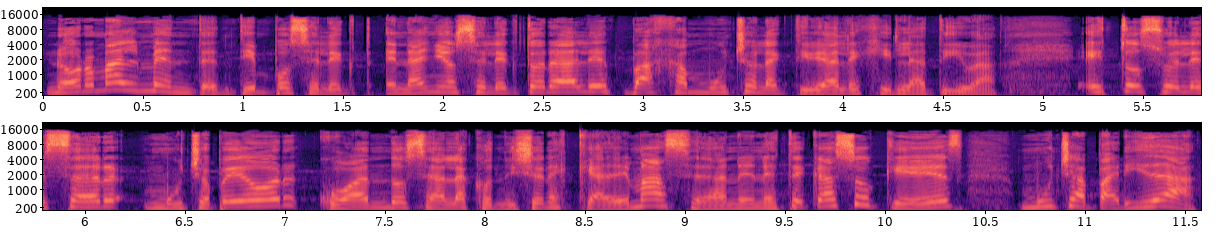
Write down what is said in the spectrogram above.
Normalmente en tiempos en años electorales baja mucho la actividad legislativa. Esto suele ser mucho peor cuando se dan las condiciones que además se dan en este caso, que es mucha paridad.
